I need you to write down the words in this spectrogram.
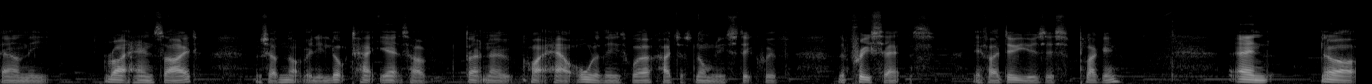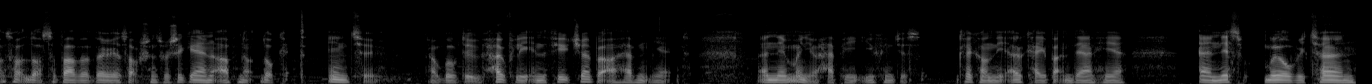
down the right hand side which I've not really looked at yet so I don't know quite how all of these work I just normally stick with the presets if I do use this plugin and there are sort of lots of other various options which again I've not looked into. I will do hopefully in the future but I haven't yet. And then when you're happy you can just click on the OK button down here and this will return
